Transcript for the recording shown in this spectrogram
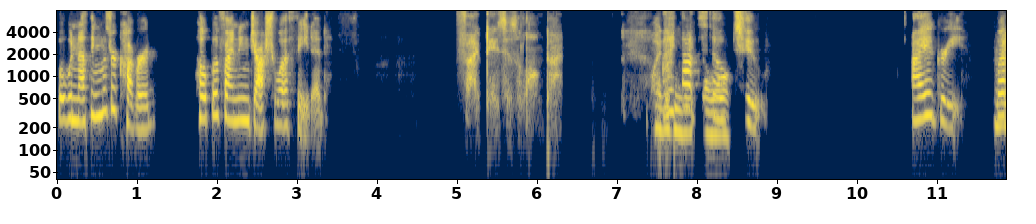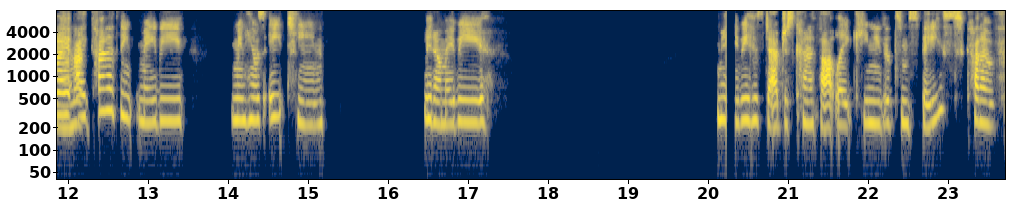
but when nothing was recovered, hope of finding Joshua faded. Five days is a long time. Why I thought so so long? too. I agree. But Yeah, I, I'm not- I kind of think maybe, I mean, he was 18. You know, maybe, maybe his dad just kind of thought like he needed some space, kind of,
